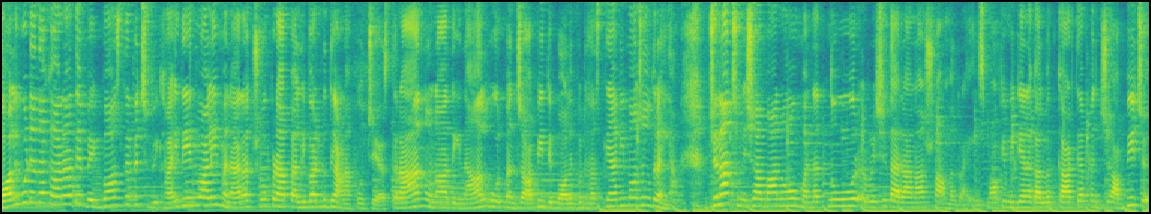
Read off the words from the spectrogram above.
ਬਾਲੀਵੁੱਡ ਅਦਾਕਾਰਾ ਤੇ ਬਿਗ ਬਾਸ ਦੇ ਵਿੱਚ ਵਿਖਾਈ ਦੇਣ ਵਾਲੀ ਮਨਾਰਾ ਚੋਪੜਾ ਪਹਿਲੀ ਵਾਰ ਲੁਧਿਆਣਾ ਪਹੁੰਚੇ ਇਸ ਦੌਰਾਨ ਉਹਨਾਂ ਦੇ ਨਾਲ ਹੋਰ ਪੰਜਾਬੀ ਤੇ ਬਾਲੀਵੁੱਡ ਹਸਤੀਆਂ ਵੀ ਮੌਜੂਦ ਰਹੀਆਂ। ਜਿਨ੍ਹਾਂ 'ਚ ਨਿਸ਼ਾ ਬਾਨੋ, ਮੰਨਤ ਨੂਰ, ਰਿਸ਼ਿਤਾ ਰਾਣਾ ਸ਼ਾਮਲ ਰਹੇ। ਇਸ ਮੌਕੇ ਮੀਡੀਆ ਨਾਲ ਗੱਲਬਾਤ ਕਰਦਿਆਂ ਪੰਜਾਬੀ 'ਚ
